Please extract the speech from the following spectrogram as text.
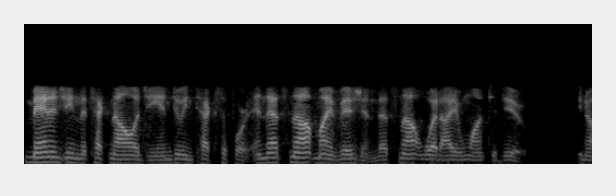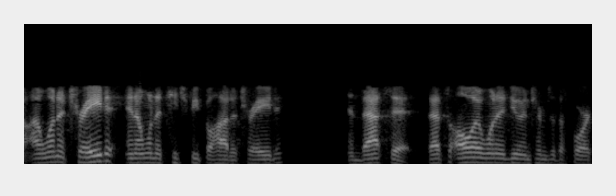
managing the technology and doing tech support. And that's not my vision. That's not what I want to do. You know, I want to trade and I want to teach people how to trade. And that's it. That's all I want to do in terms of the Forex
